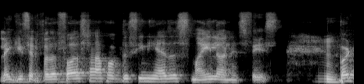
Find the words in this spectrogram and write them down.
like you said, for the first half of the scene, he has a smile on his face. Mhm. But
